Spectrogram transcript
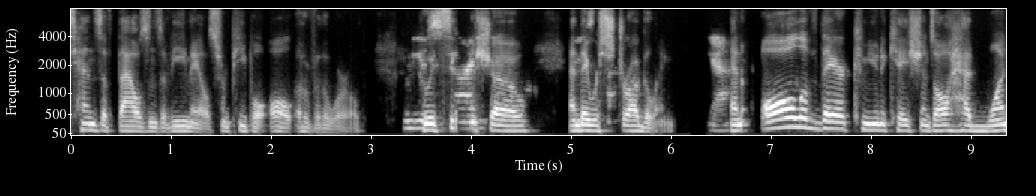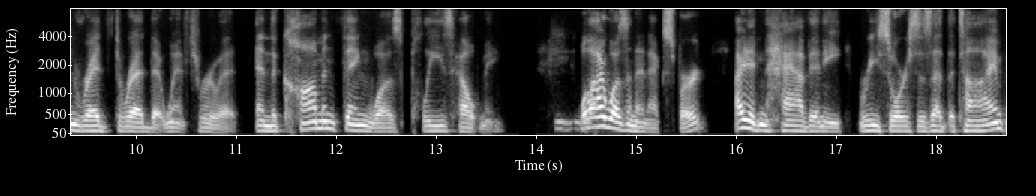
tens of thousands of emails from people all over the world who had seen the show and they were struggling. Yeah. And all of their communications all had one red thread that went through it. And the common thing was, please help me. Mm-hmm. Well, I wasn't an expert. I didn't have any resources at the time.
